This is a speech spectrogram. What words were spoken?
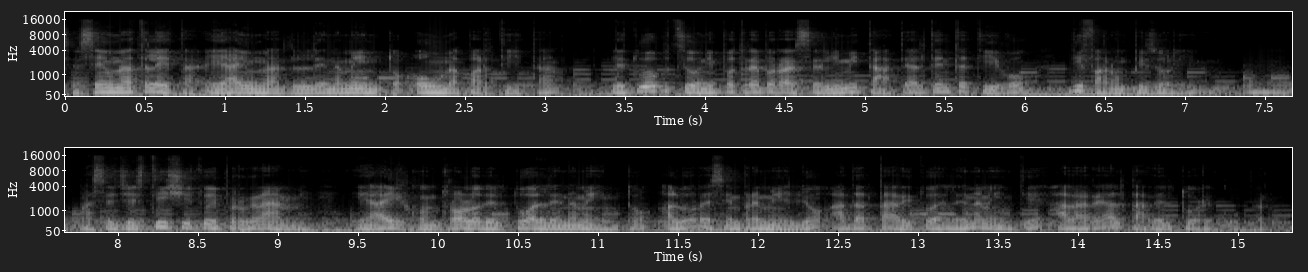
Se sei un atleta e hai un allenamento o una partita, le tue opzioni potrebbero essere limitate al tentativo di fare un pisolino. Ma se gestisci i tuoi programmi e hai il controllo del tuo allenamento, allora è sempre meglio adattare i tuoi allenamenti alla realtà del tuo recupero.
